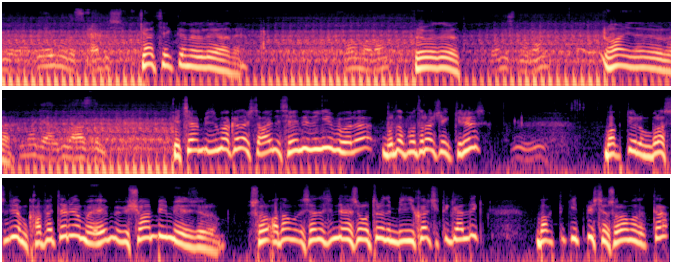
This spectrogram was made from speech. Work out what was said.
ya. Bir ev burası kardeşim. Gerçekten öyle yani. Sormadan, Evet evet. danışmadan Aynen öyle. aklıma geldi yazdım. Geçen bizim arkadaş da aynı senin dediğin gibi böyle burada fotoğraf çektiriyoruz. Bak diyorum burası diyorum kafeterya mı ev mi şu an bilmiyoruz diyorum. Sonra adam sen de şimdi en son oturuyordun biz yukarı çıktık geldik. Baktık gitmişsin soramadık da.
